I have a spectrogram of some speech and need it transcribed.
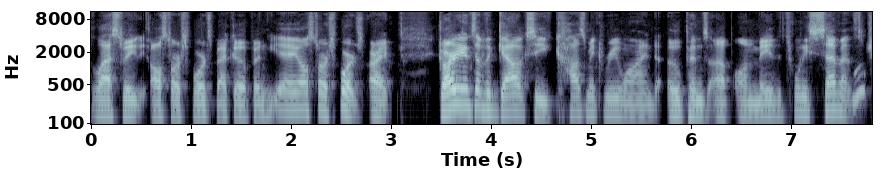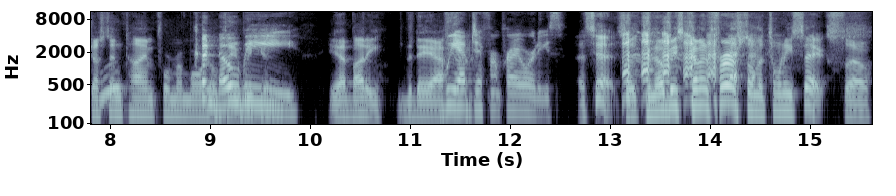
last week. All Star Sports back open. Yay, All Star Sports. All right. Guardians of the Galaxy Cosmic Rewind opens up on May the 27th, Whoop, just in time for Memorial Day weekend. Yeah, buddy. The day after. We have different priorities. That's it. So Kenobi's coming first on the 26th. So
